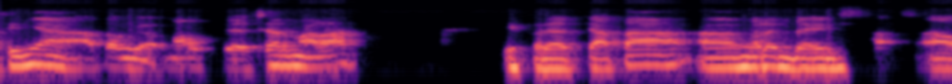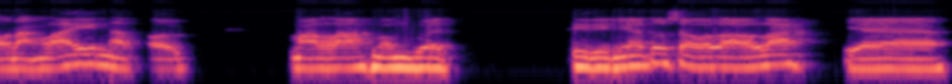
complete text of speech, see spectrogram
aksinya atau nggak mau belajar malah ibarat kata uh, ngerendahin orang lain atau malah membuat dirinya tuh seolah-olah ya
